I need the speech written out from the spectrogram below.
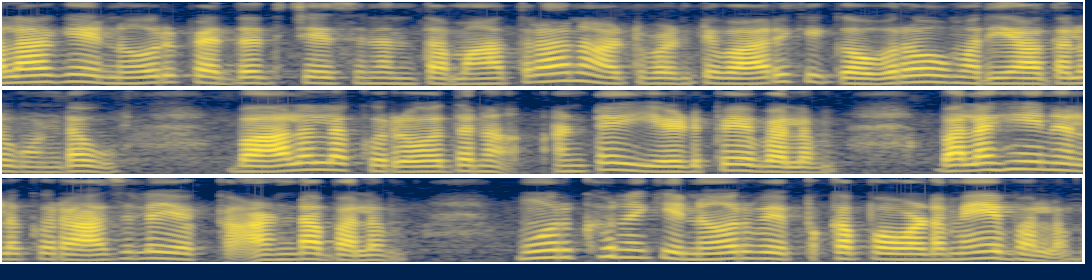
అలాగే నోరు పెద్దది చేసినంత మాత్రాన అటువంటి వారికి గౌరవ మర్యాదలు ఉండవు. బాలలకు రోదన అంటే ఏడిపే బలం బలహీనులకు రాజుల యొక్క అండ బలం మూర్ఖునికి నోరు విప్పకపోవడమే బలం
